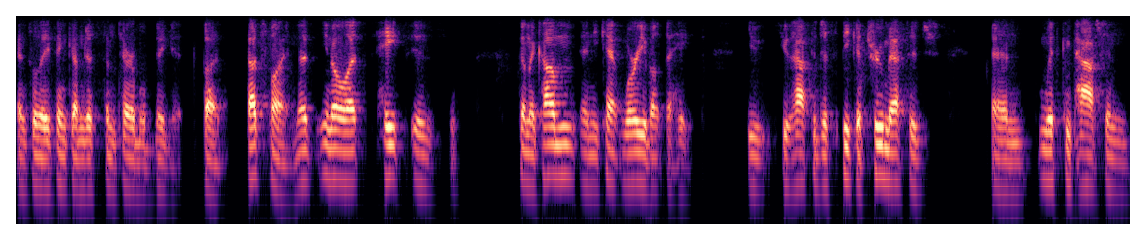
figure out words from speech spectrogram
And so they think I'm just some terrible bigot. But that's fine. That you know what, hate is going to come, and you can't worry about the hate. You you have to just speak a true message, and with compassion,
